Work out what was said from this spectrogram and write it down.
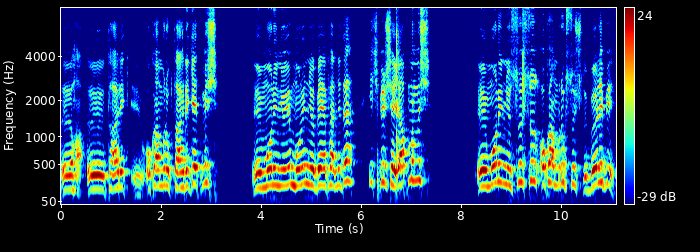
e, e, tahrik e, Okan Buruk tahrik etmiş e, Mourinho'yu. Mourinho beyefendi de hiçbir şey yapmamış. E, Mourinho suçsuz, Okan Buruk suçlu. Böyle bir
